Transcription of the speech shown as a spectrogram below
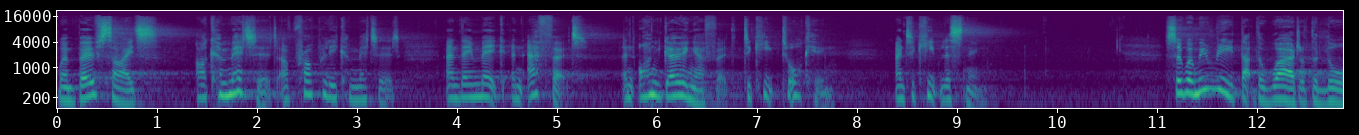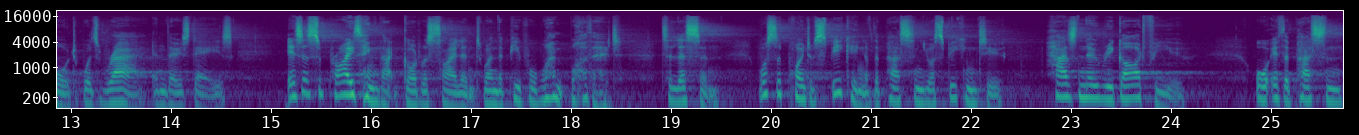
when both sides are committed, are properly committed, and they make an effort, an ongoing effort, to keep talking and to keep listening. So when we read that the word of the Lord was rare in those days, is it surprising that God was silent when the people weren't bothered to listen? What's the point of speaking if the person you're speaking to has no regard for you? Or if the person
